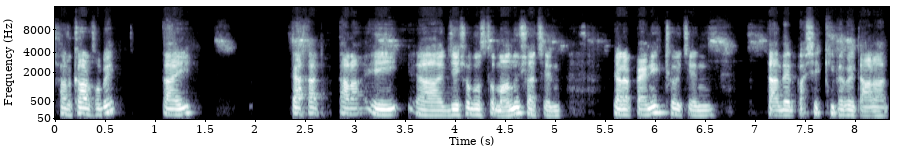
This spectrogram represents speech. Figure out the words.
সরকার হবে। তাই তারা এই যে সমস্ত মানুষ আছেন, যারা প্যানিক হয়েছেন, তাদের পাশে কীভাবে দাঁড়ান?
